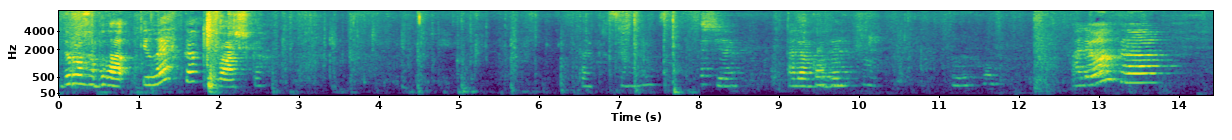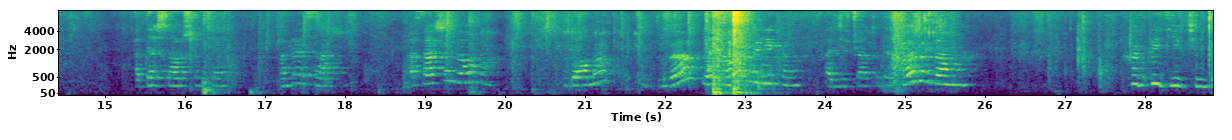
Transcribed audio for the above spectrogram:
Дорога була і легка, і важка. Так, красиво. Ще. Альонка, де? Альонка! Де Саша це? А де Саша? А Саша вдома. Дома? Да, я сама приїхала. А дівчата де? Тоже вдома. Ходи, дівчинка,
